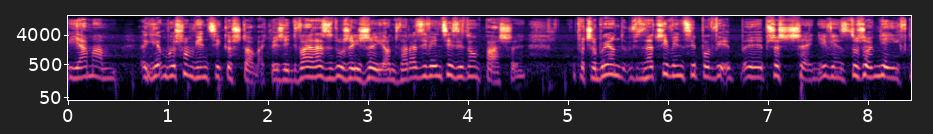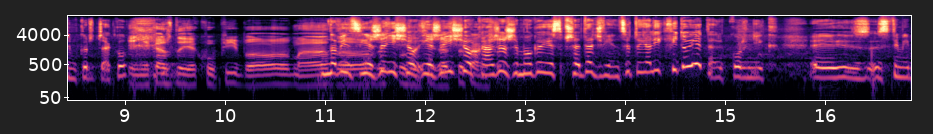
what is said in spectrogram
ja mam, muszą więcej kosztować. Jeżeli dwa razy dłużej żyją, dwa razy więcej zjedzą paszy, potrzebują znacznie więcej y, przestrzeni, więc dużo mniej ich w tym kurczaku. I nie każdy je kupi, bo ma. No więc jeżeli się, jeżeli się okaże, że mogę je sprzedać więcej, to ja likwiduję ten kurnik y, z, z tymi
